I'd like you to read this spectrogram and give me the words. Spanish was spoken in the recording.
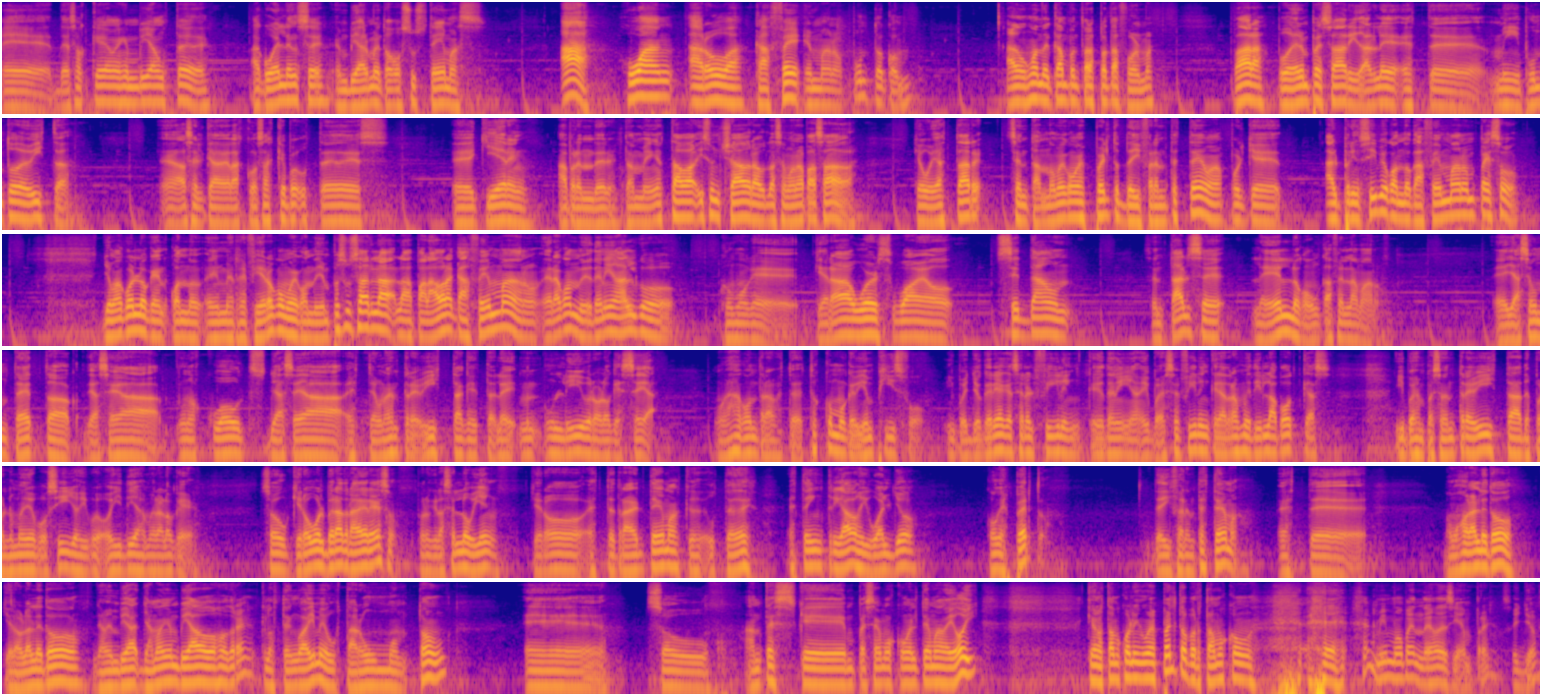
eh, de esos que me envían ustedes. Acuérdense enviarme todos sus temas a juan arroba café a don Juan del Campo en todas las plataformas para poder empezar y darle este mi punto de vista eh, acerca de las cosas que pues, ustedes eh, quieren aprender. También estaba, hice un shout out la semana pasada que voy a estar sentándome con expertos de diferentes temas porque al principio cuando Café en Mano empezó, yo me acuerdo que cuando eh, me refiero como que cuando yo empecé a usar la, la palabra café en mano, era cuando yo tenía algo como que, que era worthwhile sit down, sentarse, leerlo con un café en la mano. Eh, ya sea un TED Talk, ya sea unos quotes, ya sea este, una entrevista, que un libro, lo que sea. Como es a contra, esto, esto es como que bien peaceful. Y pues yo quería que ese era el feeling que yo tenía. Y pues ese feeling quería transmitirlo a podcast. Y pues empezó entrevistas, después los medio pocillos. Y pues hoy día, mira lo que es. So, quiero volver a traer eso, pero quiero hacerlo bien. Quiero este, traer temas que ustedes estén intrigados, igual yo, con expertos de diferentes temas. Este, vamos a hablar de todo. Quiero hablar de todo. Ya me, envia- ya me han enviado dos o tres que los tengo ahí, me gustaron un montón. Eh, so, antes que empecemos con el tema de hoy, que no estamos con ningún experto, pero estamos con el mismo pendejo de siempre, soy yo.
